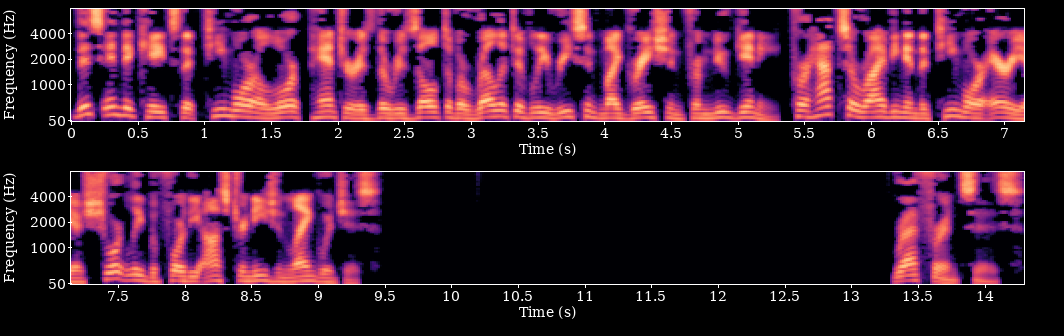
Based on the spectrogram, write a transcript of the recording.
This indicates that Timor-Alor Pantar is the result of a relatively recent migration from New Guinea, perhaps arriving in the Timor area shortly before the Austronesian languages. References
